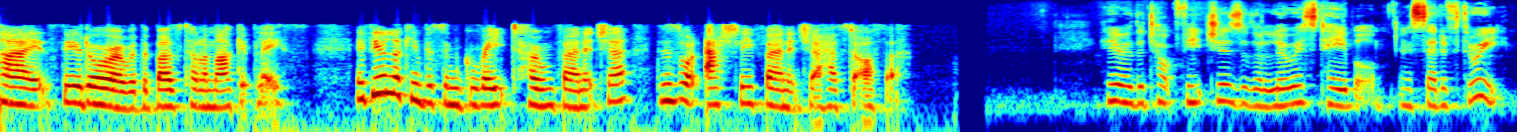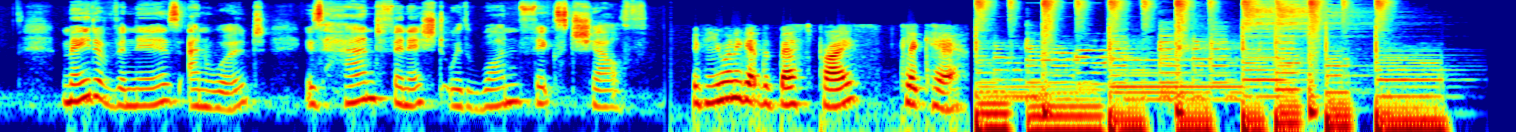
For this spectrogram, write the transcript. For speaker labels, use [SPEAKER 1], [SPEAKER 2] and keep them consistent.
[SPEAKER 1] Hi, it's Theodora with the Buzztala Marketplace. If you're looking for some great home furniture, this is what Ashley Furniture has to offer.
[SPEAKER 2] Here are the top features of the Lewis table in a set of three. Made of veneers and wood, is hand finished with one fixed shelf.
[SPEAKER 1] If you want to get the best price, click here.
